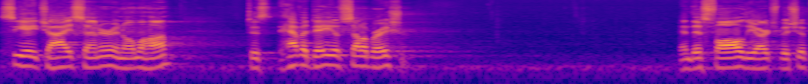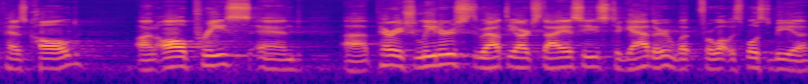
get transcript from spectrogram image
CHI Center in Omaha to have a day of celebration. And this fall, the Archbishop has called on all priests and uh, parish leaders throughout the Archdiocese to gather what, for what was supposed to be a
